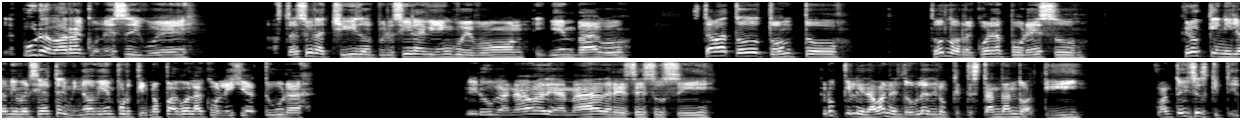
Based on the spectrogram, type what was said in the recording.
La pura barra con ese güey. Hasta eso era chido, pero sí era bien huevón y bien vago. Estaba todo tonto. Todos lo recuerdan por eso. Creo que ni la universidad terminó bien porque no pagó la colegiatura. Pero ganaba de a madres, eso sí. Creo que le daban el doble de lo que te están dando a ti. ¿Cuánto dices que te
